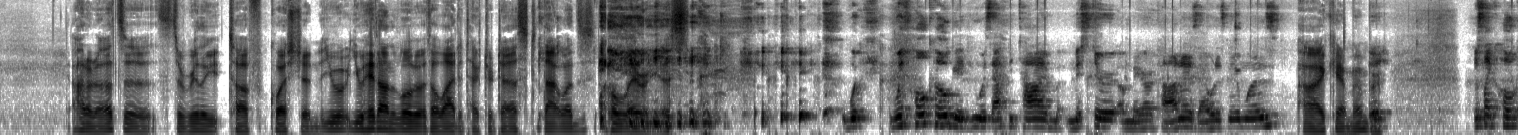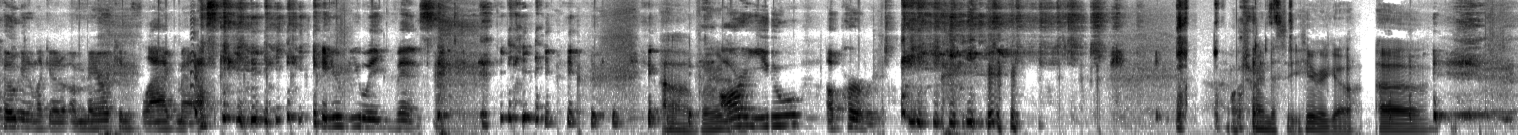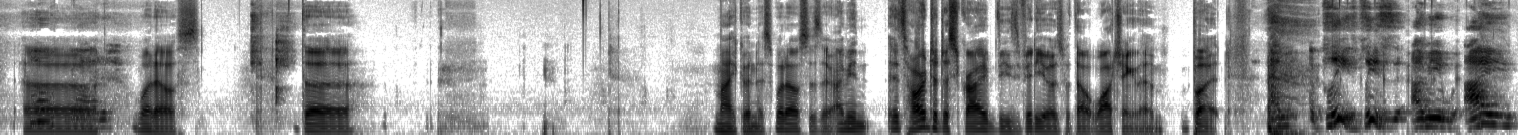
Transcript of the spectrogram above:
I don't know. That's a that's a really tough question. You you hit on a little bit with a lie detector test. That one's hilarious with, with Hulk Hogan, who was at the time Mr. Americana. Is that what his name was? Uh, I can't remember. It, was like Hulk Hogan in like an American flag mask interviewing Vince. oh, Are you a pervert? I'm trying to see. Here we go. Uh, uh, oh, what else? The my goodness, what else is there? I mean, it's hard to describe these videos without watching them, but please, please. I mean, I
